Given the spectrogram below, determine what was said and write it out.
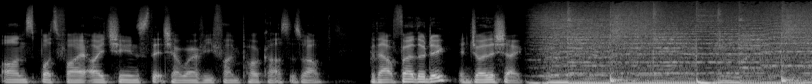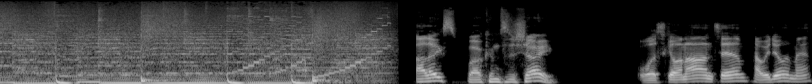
on Spotify, iTunes, Stitcher, wherever you find podcasts as well. Without further ado, enjoy the show. Alex, welcome to the show. What's going on, Tim? How we doing, man?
